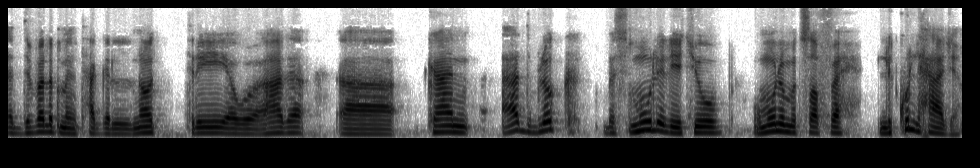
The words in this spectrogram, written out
ال development حق ال Note 3 أو هذا آه، كان ad block بس مو لليوتيوب ومو للمتصفح لكل حاجة.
